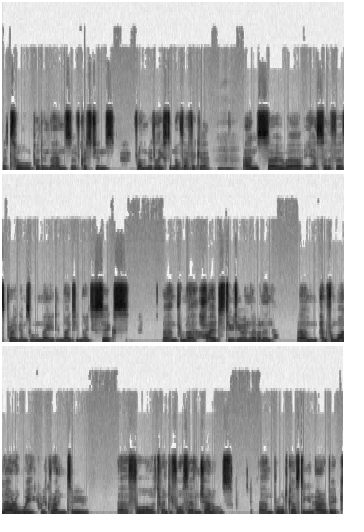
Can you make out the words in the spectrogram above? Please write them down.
a tool put in the hands of Christians from the Middle East and North Africa. Mm-hmm. And so, uh, yes, yeah, so the first programs were made in 1996 um, from a hired studio in Lebanon. Um, and from one hour a week, we've grown to uh, four 24 7 channels, um, broadcasting in Arabic,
